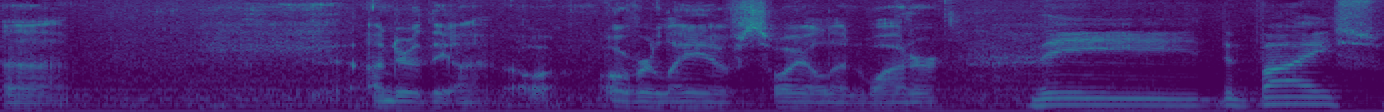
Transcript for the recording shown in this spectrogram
uh, under the uh, overlay of soil and water. The device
